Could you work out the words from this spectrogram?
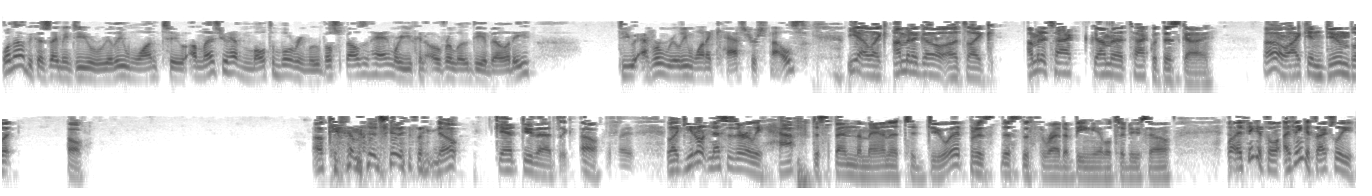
well, no, because I mean, do you really want to? Unless you have multiple removal spells in hand where you can overload the ability, do you ever really want to cast your spells? Yeah, like I'm gonna go. Uh, it's like I'm gonna attack. I'm gonna attack with this guy. Oh, I can doom bl. Oh. Okay, I'm gonna do this. Like, nope, can't do that. It's like, oh, Right. like you don't necessarily have to spend the mana to do it, but it's this the threat of being able to do so. But I think it's I think it's actually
